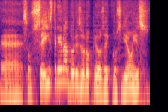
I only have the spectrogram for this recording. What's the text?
é, são seis treinadores europeus aí que conseguiram isso.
